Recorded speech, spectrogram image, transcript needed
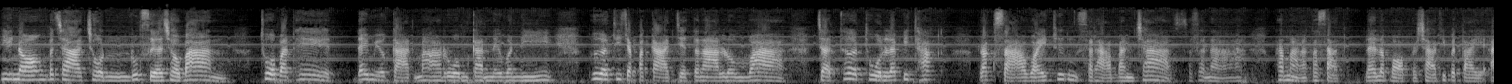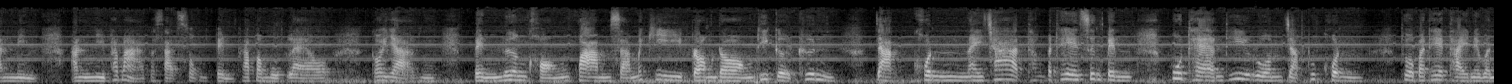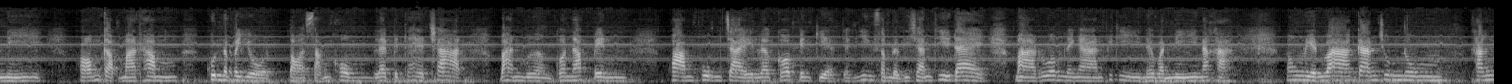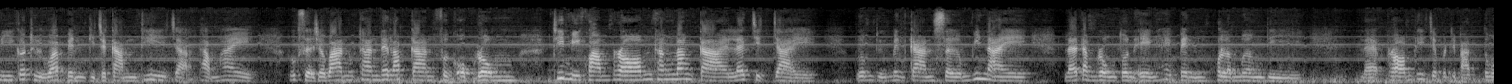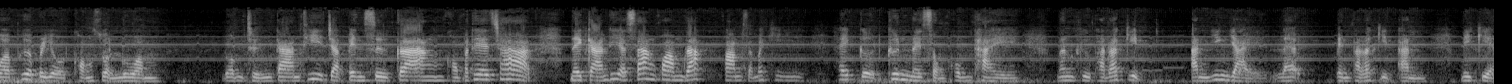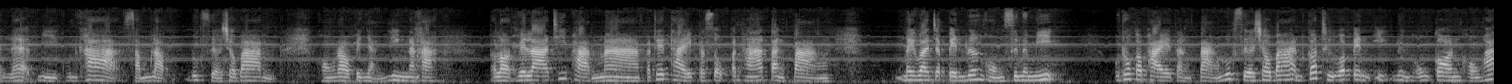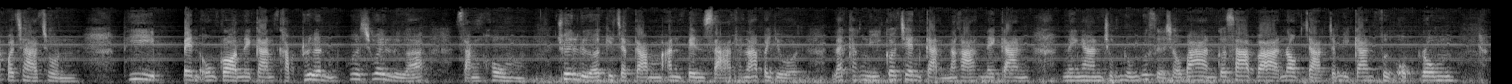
พี่น้องประชาชนลูกเสือชาวบ้าน ทั่วประเทศได้มีโอกาสมารวมกันในวันนี้ เพื่อที่จะประกาศเจตนารมณ์ว่าจะเทิดทูนและพิทักษ์รักษาไว้ถึงสถาบันชาติ ศาสนา พระมหากษัตริย์ และระบอบประชาธิปไตยอันมินอันมีพระมหากษัตริย์ทรงเป็นพระประมุขแล้ว ก็อย่างเป็นเรื่องของความสามัคคีปรองดองที่เกิดขึ้น จากคนในชาติทั้งประเทศซึ่งเป็นผู้แทนที่รวมจากทุกคน ทั่วประเทศไทยในวันนี้ พร้อมกับมาทำคุณประโยชน์ต่อสังคมและประเทศชาติ บ้านเมืองก็นับเป็นความภูมิใจแล้วก็เป็นเกียรติอย่างยิ่งสำหรับดิฉันที่ได้มาร่วมในงานพิธีในวันนี้นะคะ ต้องเรียนว่าการชุมนุมครั้งนี้ก็ถือว่าเป็นกิจกรรมที่จะทำให้ลูกเสือชาวบ้านทุกท่านได้รับการฝึกอบรมที่มีความพร้อมทั้งร่างกายและจิตใจ รวมถึงเป็นการเสริมวินัย และดำรงตนเองให้เป็นพลเมืองดี และพร้อมที่จะปฏิบัติตัวเพื่อประโยชน์ของส่วนรวม รวมถึงการที่จะเป็นสื่อกลางของประเทศชาติ ในการที่จะสร้างความรักความสามัคคีให้เกิดขึ้นในสังคมไทย นั่นคือภารกิจอันยิ่งใหญ่และเป็นภารกิจอันมีเกียรติและมีคุณค่าสำหรับลูกเสือชาวบ้านของเราเป็นอย่างยิ่งนะคะ ตลอดเวลาที่ผ่านมาประเทศไทยประสบปัญหาต่างๆ ไม่ว่าจะเป็นเรื่องของสึนามิ อุทกภัยต่างๆ ลูกเสือชาวบ้าน ก็ถือว่าเป็นอีกหนึ่งองค์กรของภาคประชาชน ที่เป็นองค์กรในการขับเคลื่อนเพื่อช่วยเหลือสังคม ช่วยเหลือกิจกรรมอันเป็นสาธารณประโยชน์ และครั้งนี้ก็เช่นกันนะคะ ในการในงานชุมนุมลูกเสือชาวบ้าน ก็ทราบว่านอกจากจะมีการฝึกอบรม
